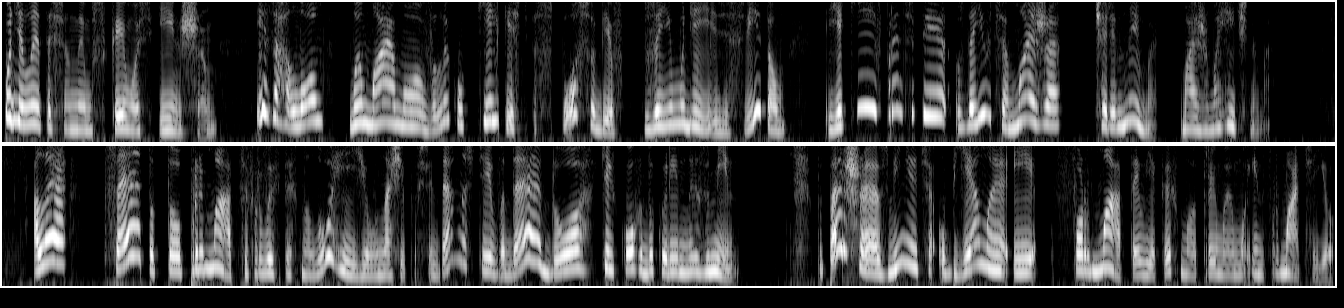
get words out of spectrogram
поділитися ним з кимось іншим. І загалом ми маємо велику кількість способів взаємодії зі світом, які, в принципі, здаються майже чарівними, майже магічними. Але це, тобто примат цифрових технологій у нашій повсякденності, веде до кількох докорінних змін. По-перше, змінюються об'єми і формати, в яких ми отримуємо інформацію.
